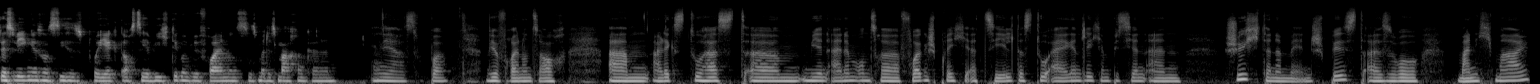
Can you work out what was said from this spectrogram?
deswegen ist uns dieses Projekt auch sehr wichtig und wir freuen uns, dass wir das machen können. Ja, super. Wir freuen uns auch. Ähm, Alex, du hast ähm, mir in einem unserer Vorgespräche erzählt, dass du eigentlich ein bisschen ein schüchterner Mensch bist, also manchmal.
